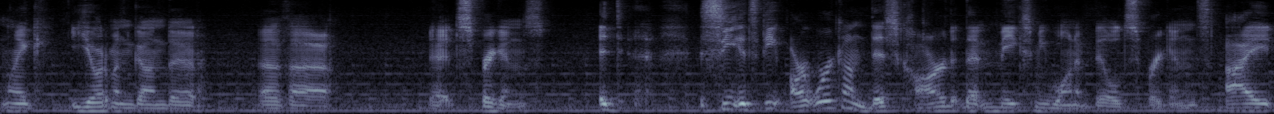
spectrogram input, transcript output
like, Jormungandr of, uh, it's Spriggans. It, see, it's the artwork on this card that makes me want to build Spriggans. I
